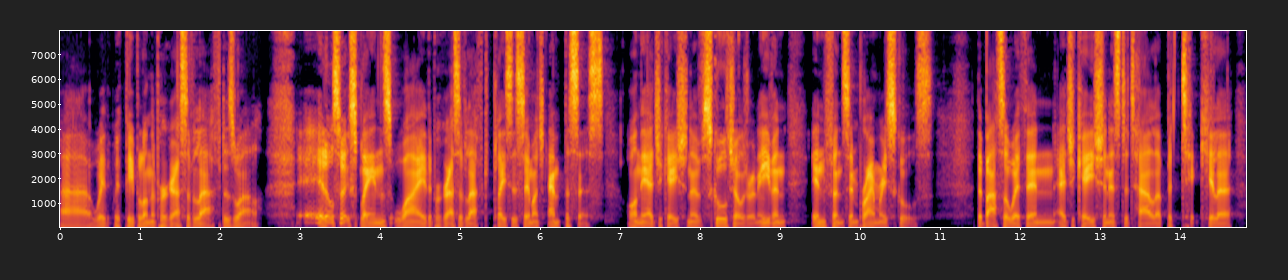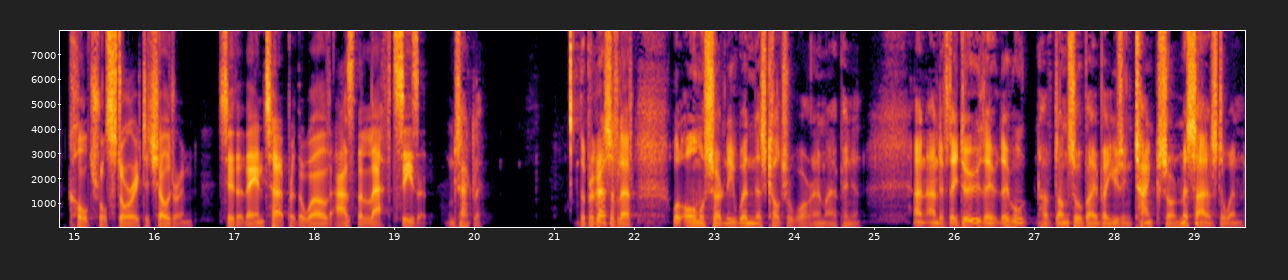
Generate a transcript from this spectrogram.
uh, with with people on the progressive left as well. It also explains why the progressive left places so much emphasis on the education of school children, even infants in primary schools. The battle within education is to tell a particular cultural story to children so that they interpret the world as the left sees it. Exactly. The progressive left will almost certainly win this culture war, in my opinion. And, and if they do, they, they won't have done so by, by using tanks or missiles to win.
